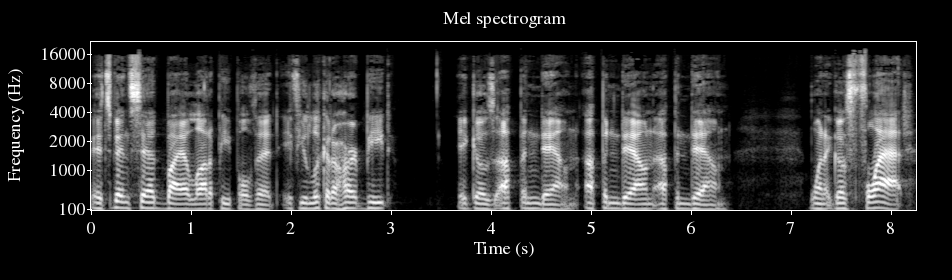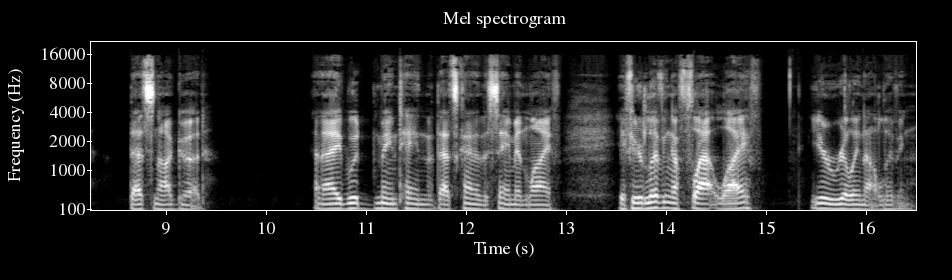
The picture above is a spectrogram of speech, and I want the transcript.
It's been said by a lot of people that if you look at a heartbeat, it goes up and down, up and down, up and down. When it goes flat, that's not good. And I would maintain that that's kind of the same in life. If you're living a flat life, you're really not living.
